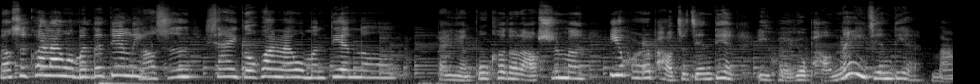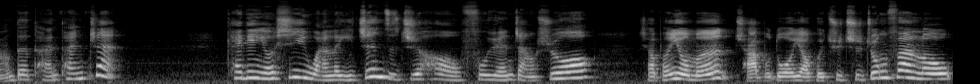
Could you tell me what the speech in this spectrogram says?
老师快来我们的店里。老师，下一个换来我们店呢。扮演顾客的老师们，一会儿跑这间店，一会儿又跑那间店，忙得团团转。开店游戏玩了一阵子之后，副园长说：“小朋友们，差不多要回去吃中饭喽。”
